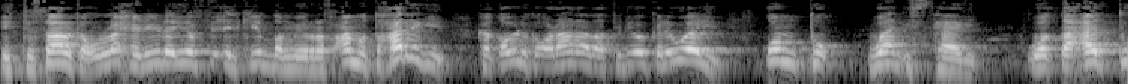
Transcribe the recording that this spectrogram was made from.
itisaalka uu la xidhiidhayo ficilkii damiir rafca mutaxarigi ka qawlika odhaaraada tidhi oo kale weeyi qumtu waan istaagay. Waqacadtu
